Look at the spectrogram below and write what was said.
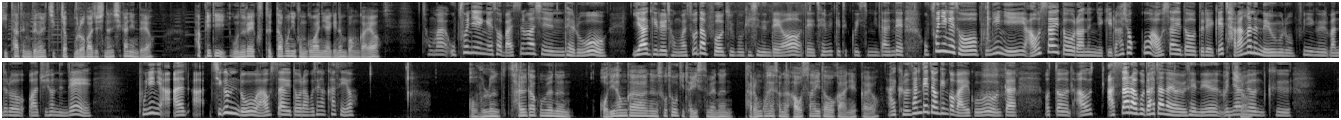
기타 등등을 직접 물어봐 주시는 시간인데요. 하피디, 오늘의 듣다 보니 궁금한 이야기는 뭔가요? 정말 오프닝에서 말씀하신 대로 이야기를 정말 쏟아 부어주고 계시는데요. 네, 재밌게 듣고 있습니다. 근데 오프닝에서 본인이 아웃사이더라는 얘기를 하셨고, 아웃사이더들에게 자랑하는 내용으로 오프닝을 만들어 와 주셨는데, 본인이 아, 아, 지금도 아웃사이더라고 생각하세요? 어, 물론 살다 보면은 어디선가는 소속이 돼 있으면은 다른 곳에서는 아웃사이더가 아닐까요? 아 그런 상대적인 거 말고, 그러니까 어떤 아웃 아싸라고도 하잖아요 요새는 왜냐하면 그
